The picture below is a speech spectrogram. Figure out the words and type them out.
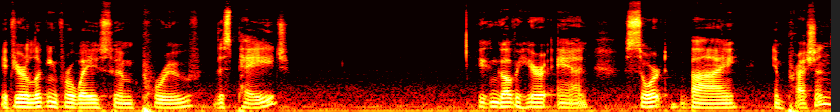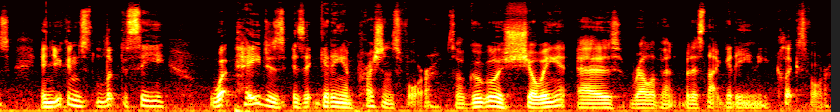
if you're looking for ways to improve this page, you can go over here and sort by impressions and you can look to see what pages is it getting impressions for? So Google is showing it as relevant, but it's not getting any clicks for.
